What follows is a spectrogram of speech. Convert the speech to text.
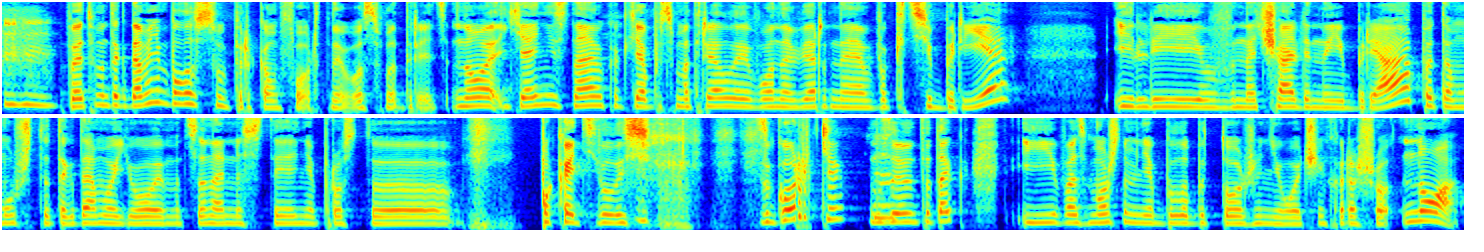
Mm-hmm. Поэтому тогда мне было супер комфортно его смотреть. Но я не знаю, как я посмотрела его, наверное, в октябре или в начале ноября, потому что тогда мое эмоциональное состояние просто покатилось с горки, назовем это так. И, возможно, мне было бы тоже не очень хорошо. Но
